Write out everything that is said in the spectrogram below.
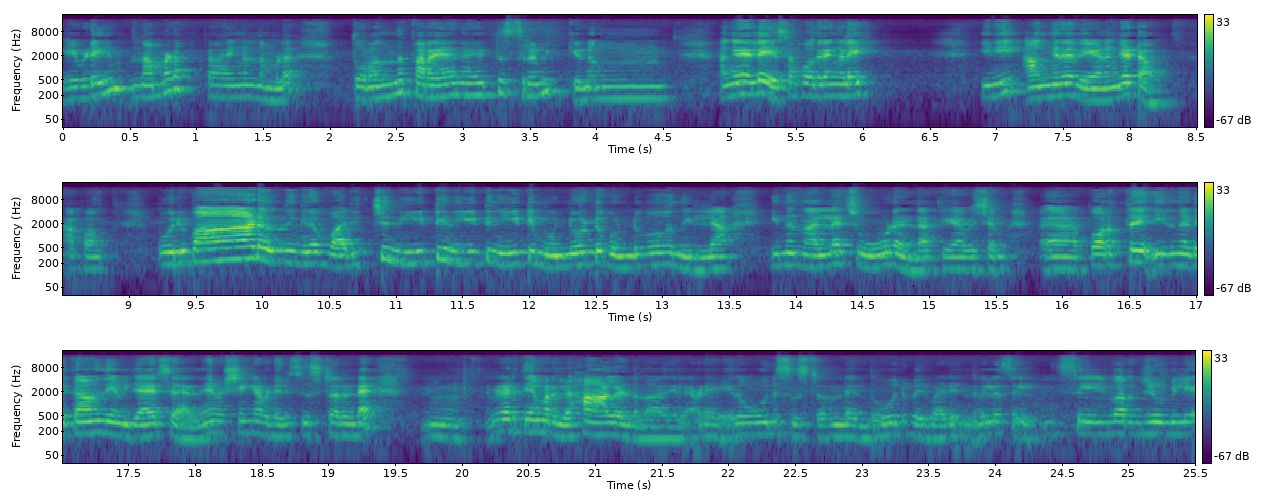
എവിടെയും നമ്മുടെ അഭിപ്രായങ്ങൾ നമ്മൾ തുറന്ന് പറയാനായിട്ട് ശ്രമിക്കണം. അങ്ങനെയല്ലേ സഹോദരങ്ങളെ? ഇനി അങ്ങനെ വേണം കേട്ടോ. അപ്പം ഒരുപാടൊന്നും ഇങ്ങനെ വലിച്ചു നീട്ടി നീട്ടി നീട്ടി മുന്നോട്ട് കൊണ്ടുപോകുന്നില്ല. ഇന്ന് നല്ല ചൂടുണ്ട് അത്യാവശ്യം. പുറത്ത് ഇരുന്നെടുക്കാമെന്ന് ഞാൻ വിചാരിച്ചതായിരുന്നു. പക്ഷേ അവിടെ ഒരു സിസ്റ്ററിന്റെ ഇവിടെ അടുത്ത് ഞാൻ പറഞ്ഞല്ലോ ഹാളുണ്ടെന്ന് പറഞ്ഞില്ല? അവിടെ ഏതോ ഒരു സിസ്റ്ററിന്റെ എന്തോ ഒരു പരിപാടി എന്ത് വല്ല സിൽവർ ജൂബിലി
